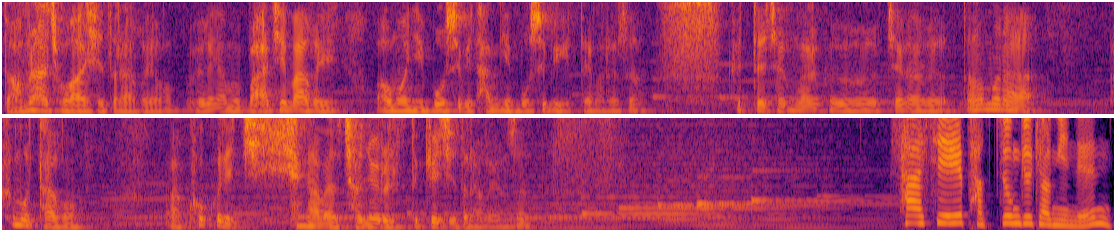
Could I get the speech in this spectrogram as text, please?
너무나 좋아하시더라고요. 왜냐하면 마지막의 어머니 모습이 담긴 모습이기 때문에 그래서 그때 정말 그 제가 그 너무나 흐뭇하고 막 코끝이 찡하면서 전율을 느껴지더라고요. 그래서 사실 박종규 경위는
